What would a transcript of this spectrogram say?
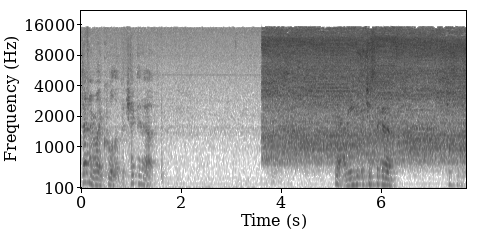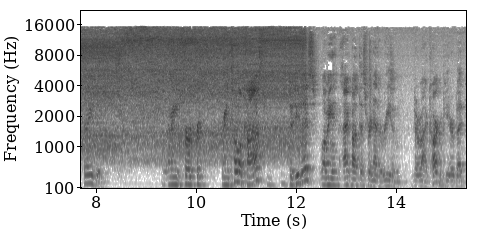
definitely really cool though. But check that out. Yeah, I mean it's just like a just crazy. I mean for for I mean total cost to do this. Well, I mean I bought this for another reason to my car computer, but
